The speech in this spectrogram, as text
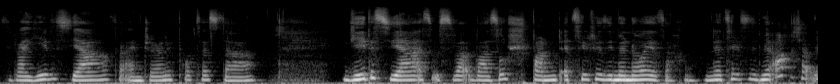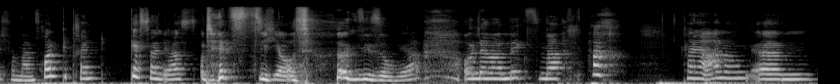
sie war jedes Jahr für einen Journey-Prozess da, jedes Jahr, es, es war, war, so spannend, erzählte sie mir neue Sachen. Und erzählte sie mir, ach, ich habe mich von meinem Freund getrennt, gestern erst, und jetzt ziehe ich aus. Irgendwie so, ja. Und dann beim nächsten Mal, ach, keine Ahnung, ähm,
